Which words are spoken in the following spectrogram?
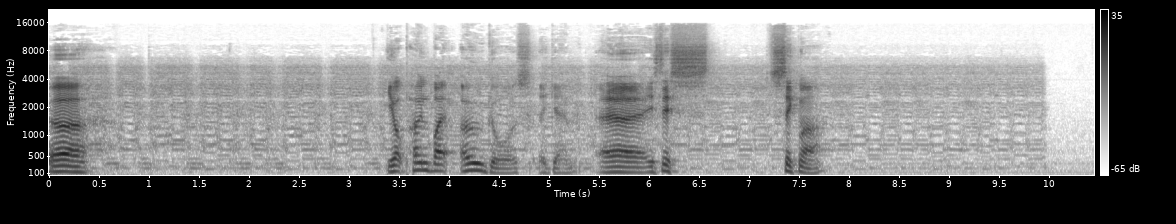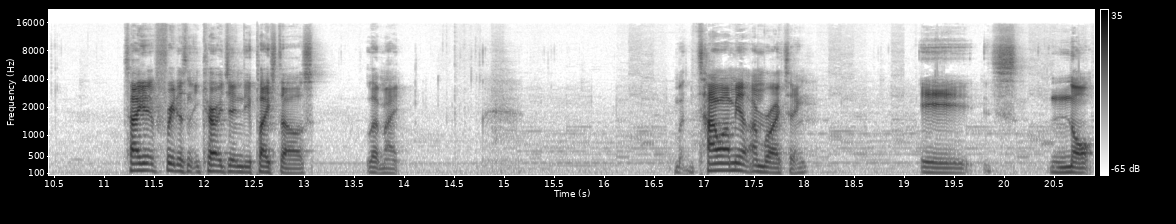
uh, you're opponed by Ogres again. Uh, is this Sigma? Tagging it for free doesn't encourage indie playstyles. Look, mate. But the Tau army I'm writing is not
